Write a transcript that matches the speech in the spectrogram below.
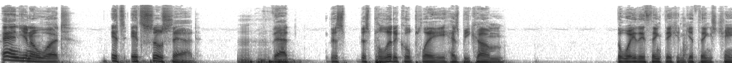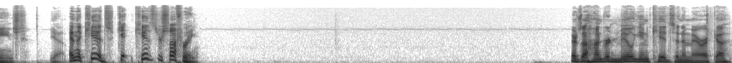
And you know what? It's it's so sad mm-hmm. that this this political play has become the way they think they can get things changed. Yeah. And the kids, ki- kids are suffering. There's a hundred million kids in America,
